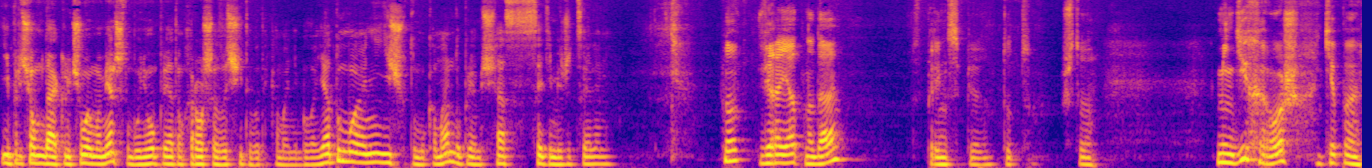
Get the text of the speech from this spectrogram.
И причем, да, ключевой момент, чтобы у него при этом хорошая защита в этой команде была. Я думаю, они ищут ему команду прямо сейчас с этими же целями. Ну, вероятно, да принципе, тут что... Минди хорош, Кепа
